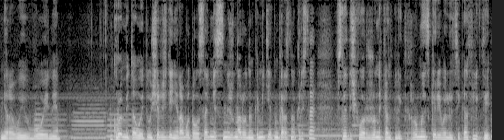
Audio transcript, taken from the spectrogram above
мировые войны. Кроме того, это учреждение работало совместно с Международным комитетом Красного Креста в следующих вооруженных конфликтах. Румынская революция, конфликты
